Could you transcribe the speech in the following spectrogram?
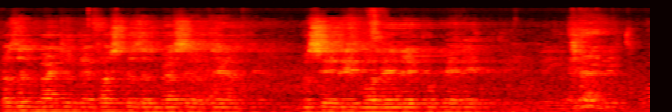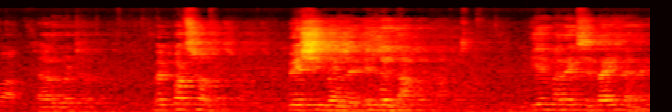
کزن بیٹھ جاتے ہیں فرسٹ کزن ویسے ہوتے ہیں مسیرے مولیرے کپیرے سارے بیٹھے میں پرسوں میں پیشی والے اللہ۔ یہ ہمارا ایک ستائش ہے۔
